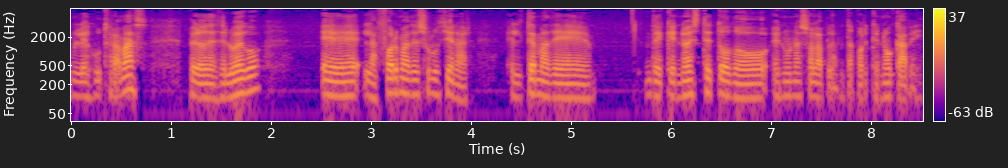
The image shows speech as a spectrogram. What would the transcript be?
les gustará más. Pero desde luego, eh, la forma de solucionar el tema de de que no esté todo en una sola planta, porque no cabe.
